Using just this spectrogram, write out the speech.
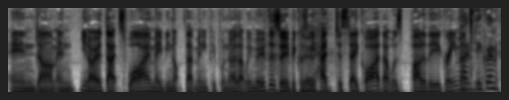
And um and you know that's why maybe not that many people know that we moved the zoo because we had to stay quiet. That was part of the agreement. Part of the agreement.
